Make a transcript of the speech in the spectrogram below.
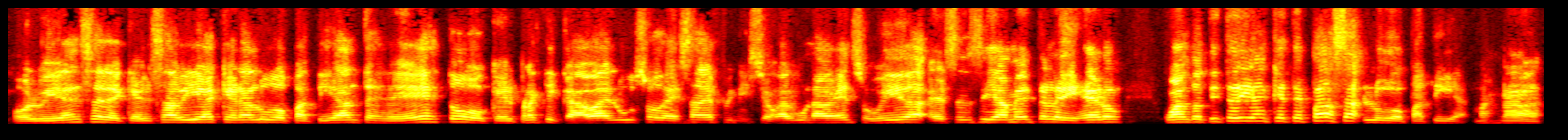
Olvídense de que él sabía que era ludopatía antes de esto o que él practicaba el uso de esa definición alguna vez en su vida. Él sencillamente le dijeron, cuando a ti te digan qué te pasa, ludopatía, más nada.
